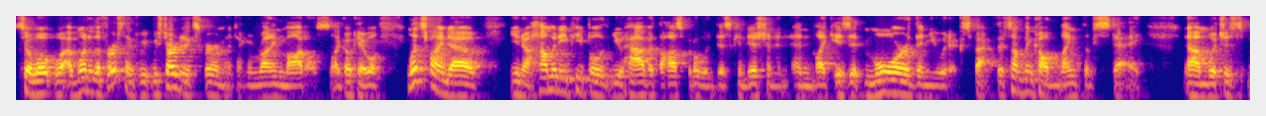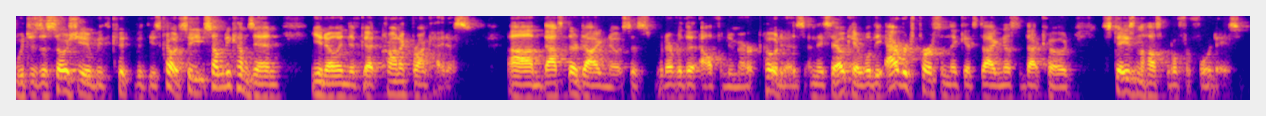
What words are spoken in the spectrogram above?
So what, one of the first things we, we started experimenting and running models like okay well let's find out you know how many people you have at the hospital with this condition and, and like is it more than you would expect there's something called length of stay um, which is which is associated with with these codes so you, somebody comes in you know and they've got chronic bronchitis um, that's their diagnosis, whatever the alphanumeric code is. And they say, okay, well, the average person that gets diagnosed with that code stays in the hospital for four days.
